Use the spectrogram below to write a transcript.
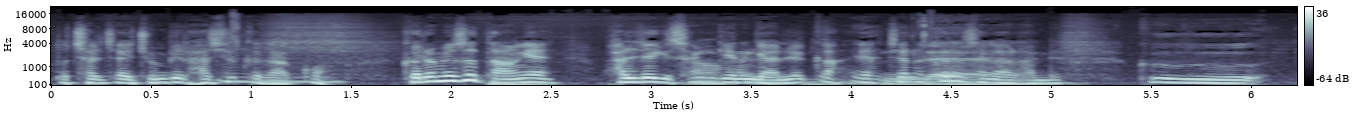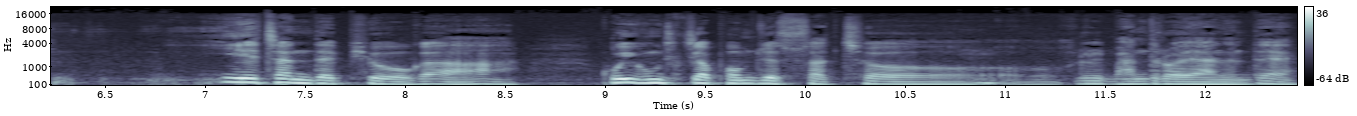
또 철저히 준비를 하실 것 같고 그러면서 당에 활력이 생기는 게 아닐까 예, 저는 네. 그런 생각을 합니다. 그 이해찬 대표가 고위공직자 범죄수사처를 만들어야 하는데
